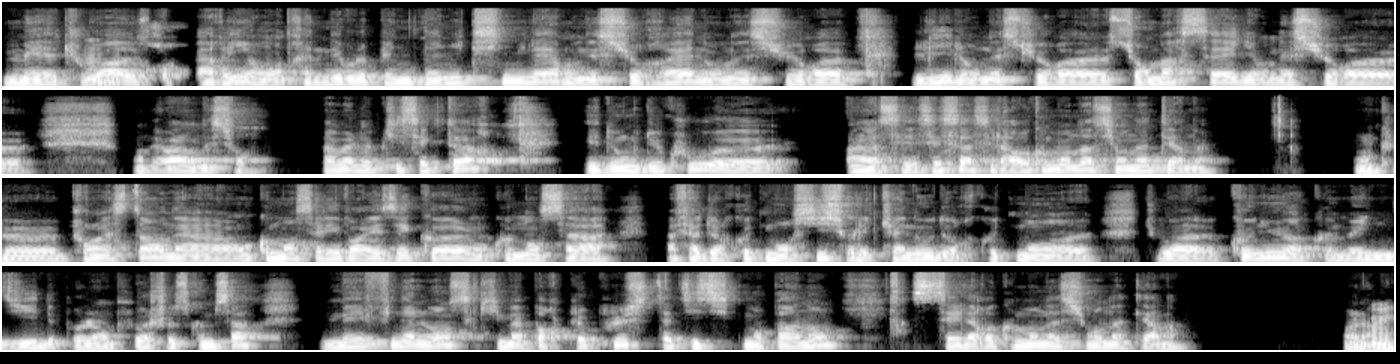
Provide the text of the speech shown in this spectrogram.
mais tu mmh vois, sur Paris, on est en train de développer une dynamique similaire. On est sur Rennes, on est sur euh, Lille, on est sur, euh, sur Marseille, on est sur, on est, voilà, on est sur pas mal de petits secteurs. Et donc, du coup, voilà, c'est ça, c'est la recommandation interne. Donc, euh, pour l'instant, on, on commence à aller voir les écoles, on commence à, faire du recrutement aussi sur les canaux de recrutement, euh, tu vois, connus, hein, comme Indeed, Pôle emploi, choses comme ça. Mais finalement, ce qui m'apporte le plus, statistiquement parlant, c'est la recommandation en interne. Voilà. Oui.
